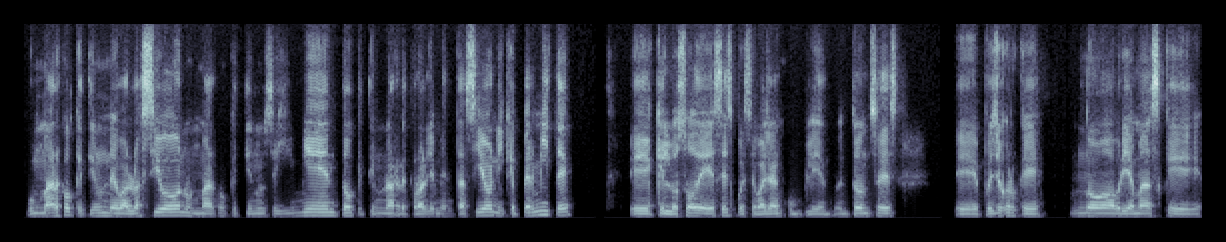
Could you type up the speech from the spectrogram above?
un marco que tiene una evaluación, un marco que tiene un seguimiento, que tiene una retroalimentación y que permite eh, que los ODS pues se vayan cumpliendo. Entonces, eh, pues yo creo que no habría más que,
